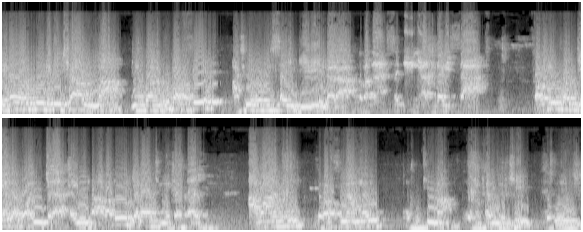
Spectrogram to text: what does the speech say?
era waliwo nebekyaluma mu bantu baffe ate nebobesayidi era endala nga bagandisajjanyatugabisa abamu bajjanga kwanjala kayumba abamu njala kimutakazi abantu nebafunamu omutima omutali muki bulungi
